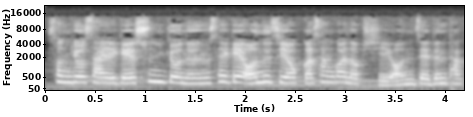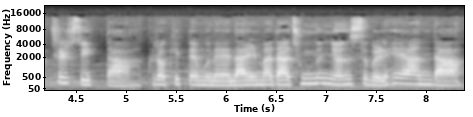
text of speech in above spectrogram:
선교사에게 순교는 세계 어느 지역과 상관없이 언제든 닥칠 수 있다. 그렇기 때문에 날마다 죽는 연습을 해야 한다.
